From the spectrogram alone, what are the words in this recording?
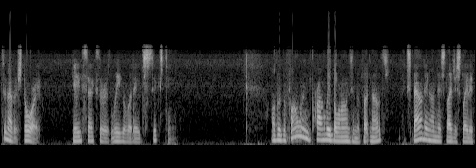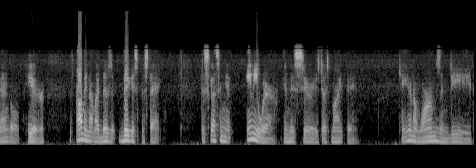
It's another story. Gay sex there is legal at age 16. Although the following probably belongs in the footnotes, expounding on this legislative angle here is probably not my biggest mistake. Discussing it anywhere in this series just might be. Can of worms indeed.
